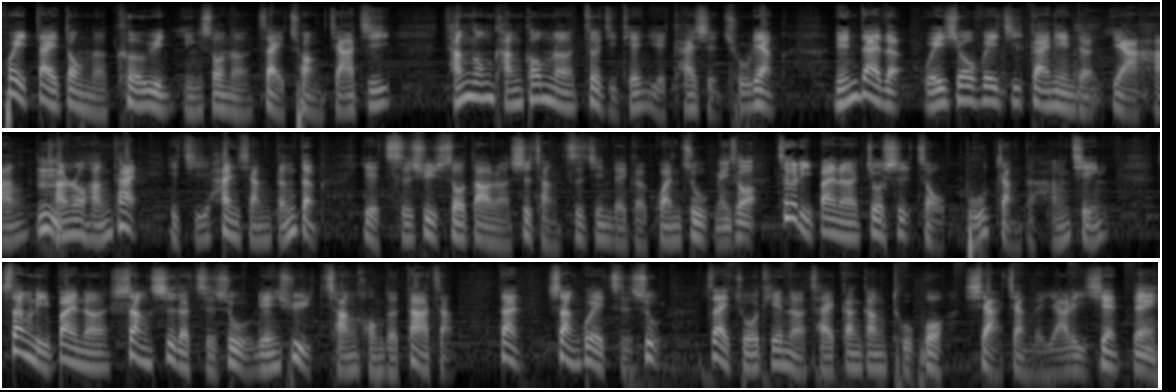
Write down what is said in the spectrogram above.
会带动呢客运营收呢再创佳绩。长龙航空呢这几天也开始出量。连带的维修飞机概念的亚航、长荣航太以及汉翔等等，也持续受到了市场资金的一个关注。没错，这个礼拜呢，就是走补涨的行情。上个礼拜呢，上市的指数连续长红的大涨，但上柜指数在昨天呢，才刚刚突破下降的压力线。对，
